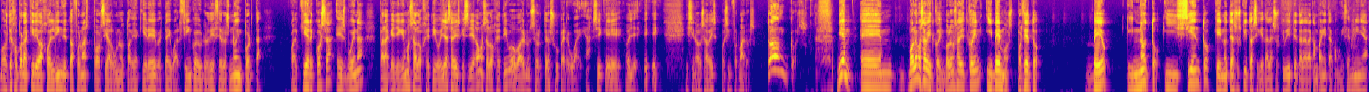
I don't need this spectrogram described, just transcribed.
os dejo por aquí debajo el link de todas formas, por si alguno todavía quiere, da igual, 5 euros, 10 euros, no importa. Cualquier cosa es buena para que lleguemos al objetivo. Ya sabéis que si llegamos al objetivo va a haber un sorteo súper guay. Así que, oye, y si no lo sabéis, pues informaros. ¡Troncos! Bien, eh, volvemos a Bitcoin, volvemos a Bitcoin y vemos, por cierto, veo y noto y siento que no te has suscrito, así que dale a suscribirte, dale a la campanita, como dice mi niña,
